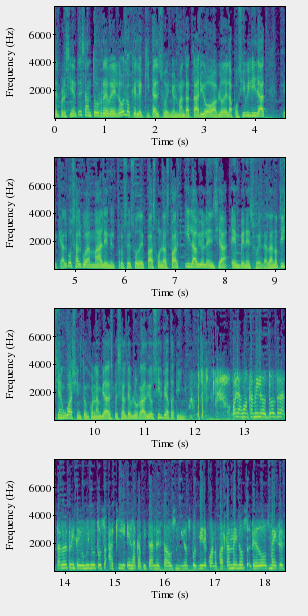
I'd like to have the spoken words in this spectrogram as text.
El presidente Santos reveló lo que le quita el sueño. El mandatario habló de la posibilidad de que algo salga mal en el proceso de paz con las FARC y la violencia en Venezuela. La noticia en Washington con la enviada especial de Blue Radio, Silvia Patiño. Hola Juan Camilo, dos de la tarde, 31 minutos aquí en la capital de Estados Unidos. Pues mire, cuando faltan menos de dos meses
